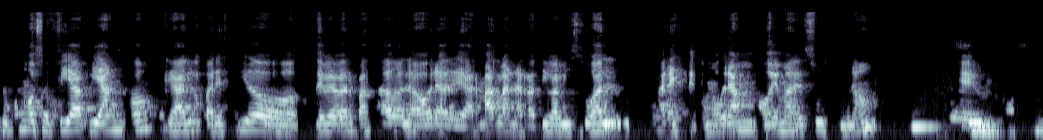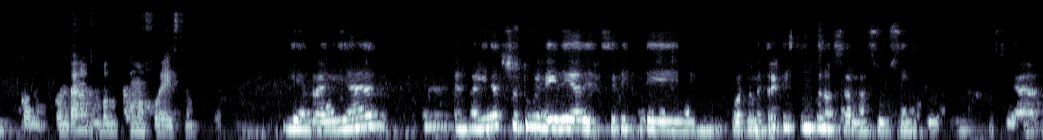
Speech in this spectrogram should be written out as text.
supongo, Sofía Bianco, que algo parecido debe haber pasado a la hora de armar la narrativa visual para este como gran poema de Susi, ¿no? Eh, contanos un poquito cómo fue eso. Y en realidad, en realidad yo tuve la idea de hacer este cortometraje sin conocer la Susi. O sea,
